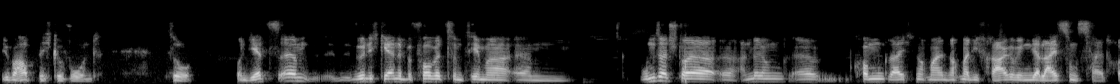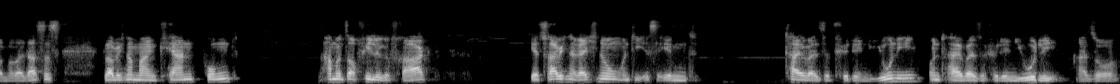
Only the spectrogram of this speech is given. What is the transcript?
überhaupt nicht gewohnt. So. Und jetzt ähm, würde ich gerne, bevor wir zum Thema ähm, Umsatzsteueranmeldung äh, äh, kommen, gleich nochmal noch mal die Frage wegen der Leistungszeiträume, weil das ist, glaube ich, nochmal ein Kernpunkt. Haben uns auch viele gefragt. Jetzt schreibe ich eine Rechnung und die ist eben teilweise für den Juni und teilweise für den Juli. Also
